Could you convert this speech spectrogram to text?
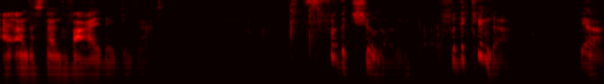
I understand why they do that. It's for the children, for the kinder. Yeah.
